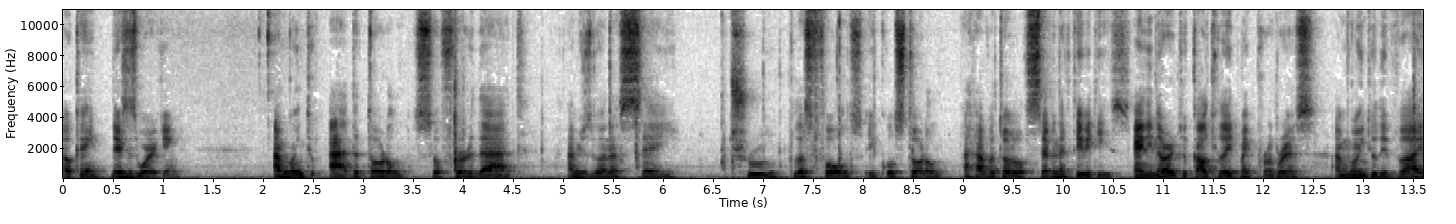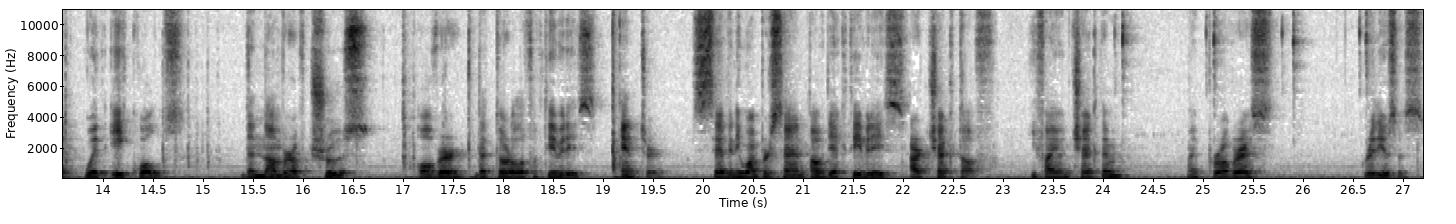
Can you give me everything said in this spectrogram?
Okay, this is working. I'm going to add the total. So for that, I'm just going to say true plus false equals total. I have a total of 7 activities. And in order to calculate my progress, I'm going to divide with equals the number of trues over the total of activities. Enter. 71% of the activities are checked off. If I uncheck them, my progress reduces.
